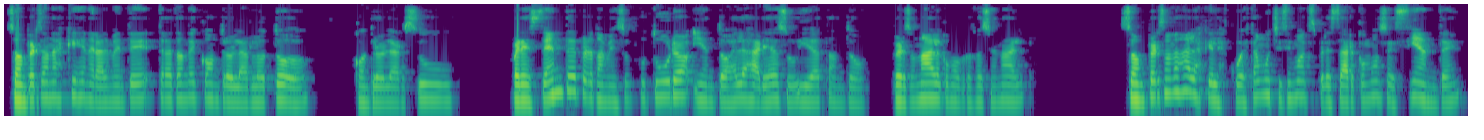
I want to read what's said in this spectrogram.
Son personas que generalmente tratan de controlarlo todo, controlar su presente, pero también su futuro y en todas las áreas de su vida, tanto personal como profesional. Son personas a las que les cuesta muchísimo expresar cómo se sienten,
